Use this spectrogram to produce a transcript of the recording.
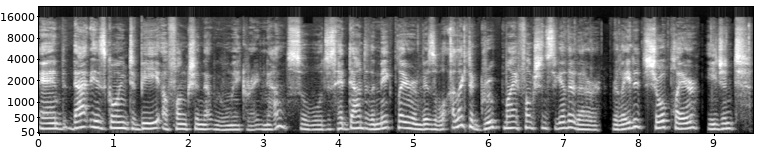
And that is going to be a function that we will make right now. So we'll just head down to the make player invisible. I like to group my functions together that are related. Show player, agent,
